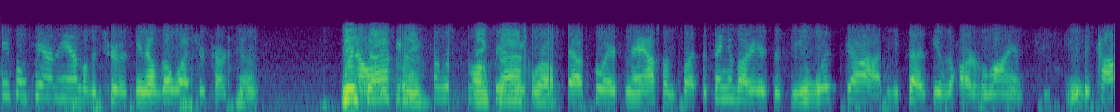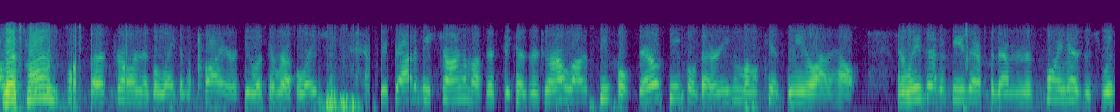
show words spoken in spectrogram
people can't handle the truth. You know, go watch your cartoons. You know, if Exactly. you want to live in Exactly. World, that's the way it's going to happen. But the thing about it is, if you with God, He says you have the heart of a lion. The cowards That's right. want to throw into the lake of the fire. If you look at Revelation, we've got to be strong about this because there's not a lot of people. There are people that are even little kids who need a lot of help, and we've got to be there for them. And the point is, is with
